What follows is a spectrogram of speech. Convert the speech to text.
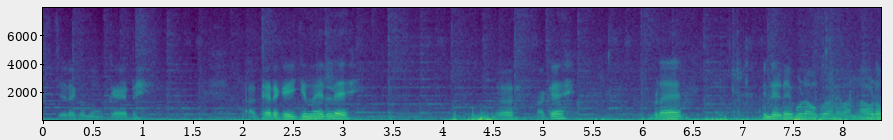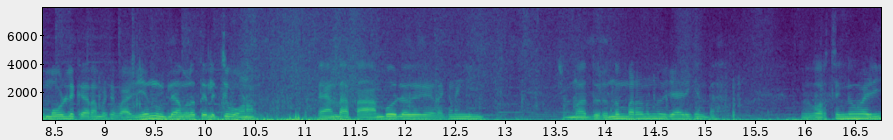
ഇച്ചിരിയൊക്കെ നോക്കട്ടെ. ആൾക്കാരൊക്കെ ഇരിക്കുന്നതല്ലേ? ഓക്കെ. ഇവിടെ ഇതിന്റെ ഇടയിൽ കൂടെ നമുക്ക് വേണമെങ്കിൽ വന്നാൽ അവിടെ മുകളിൽ കയറാം പക്ഷേ വഴിയൊന്നും ഇല്ല നമ്മൾ തെളിച്ച് പോകണം വേണ്ട പാമ്പ് വല്ലതൊക്കെ കിടക്കണമെങ്കിൽ ചുമ്മാ ദുരന്തം പറയണമെന്ന് വിചാരിക്കണ്ട. അത് കുറച്ചെങ്കിലും വഴി.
